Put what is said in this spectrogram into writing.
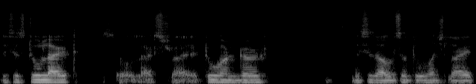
This is too light so let's try 200 this is also too much light.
